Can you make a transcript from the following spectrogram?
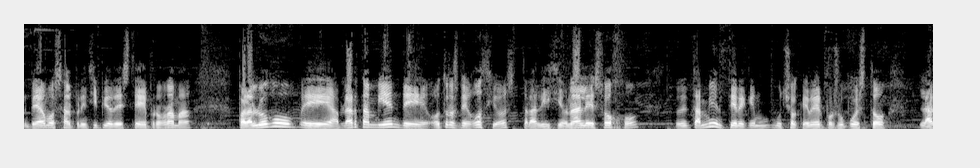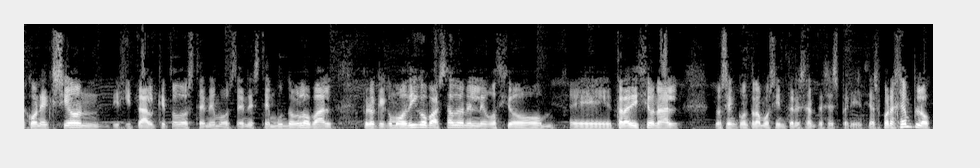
veamos al principio de este programa, para luego eh, hablar también de otros negocios tradicionales, ojo, donde también tiene mucho que ver, por supuesto, la conexión digital que todos tenemos en este mundo global, pero que, como digo, basado en el negocio eh, tradicional, nos encontramos interesantes experiencias. Por ejemplo,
